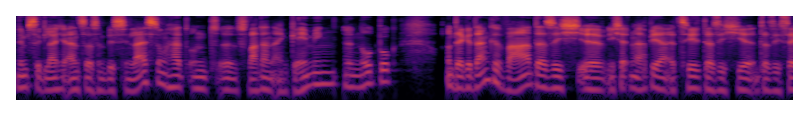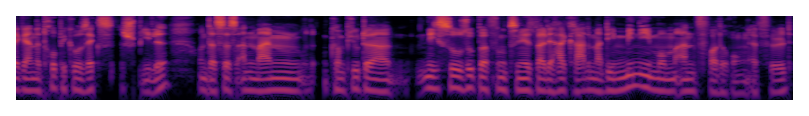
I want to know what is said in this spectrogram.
nimmst du gleich eins, das ein bisschen Leistung hat und äh, es war dann ein Gaming-Notebook. Und der Gedanke war, dass ich, äh, ich habe ja erzählt, dass ich hier, dass ich sehr gerne Tropico 6 spiele und dass das an meinem Computer nicht so super funktioniert, weil der halt gerade mal die Minimum-Anforderungen erfüllt.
